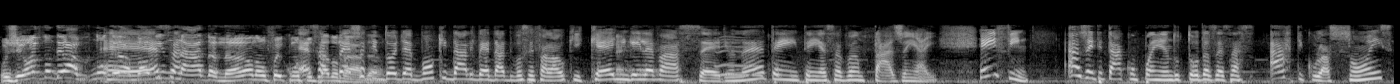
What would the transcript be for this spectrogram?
o G11 não deu a, não deu a É, volta essa- em nada, não, não foi Essa consultado pecha nada. de doido é bom que dá a liberdade de você falar o que quer e É. ninguém levar a sério, né? Tem, tem essa vantagem aí. Enfim. A gente está acompanhando todas essas articulações,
